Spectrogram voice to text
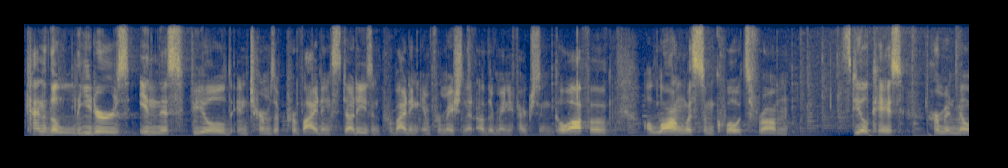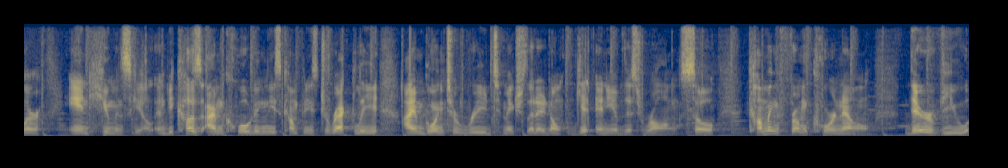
kind of the leaders in this field in terms of providing studies and providing information that other manufacturers can go off of, along with some quotes from Steelcase, Herman Miller, and Humanscale. And because I'm quoting these companies directly, I'm going to read to make sure that I don't get any of this wrong. So coming from Cornell, their view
